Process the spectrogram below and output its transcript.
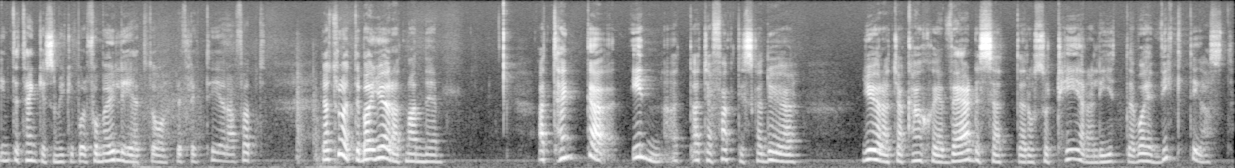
inte tänker så mycket på det får möjlighet att reflektera. För att jag tror att det bara gör att man... eh, Att tänka in att, att jag faktiskt ska dö gör att jag kanske värdesätter och sorterar lite. Vad är viktigast?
